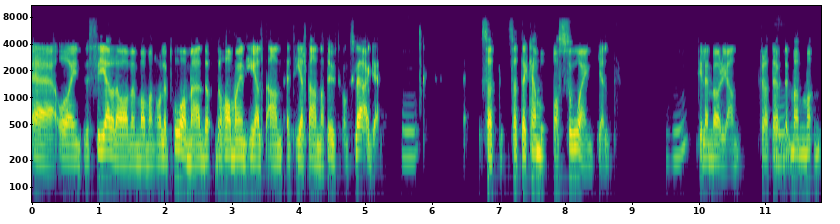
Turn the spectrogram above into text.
eh, och är intresserad av en vad man håller på med, då, då har man en helt an, ett helt annat utgångsläge. Mm. Så, att, så att det kan vara så enkelt mm. till en början. För att det, mm. man, man,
